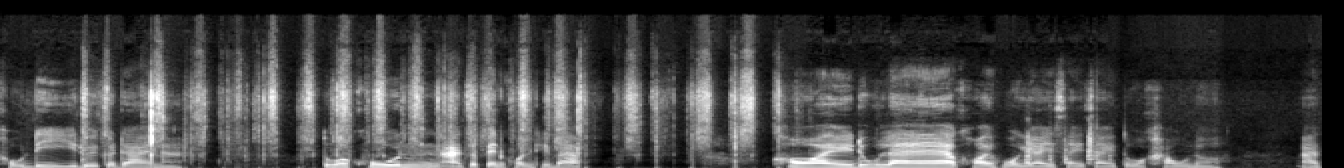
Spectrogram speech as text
เขาดีด้วยก็ได้นะ ตัวคุณอาจจะเป็นคนที่แบบ คอยดูแล คอยห่วงใยใส่ใจตัวเขาเนอะอาจ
